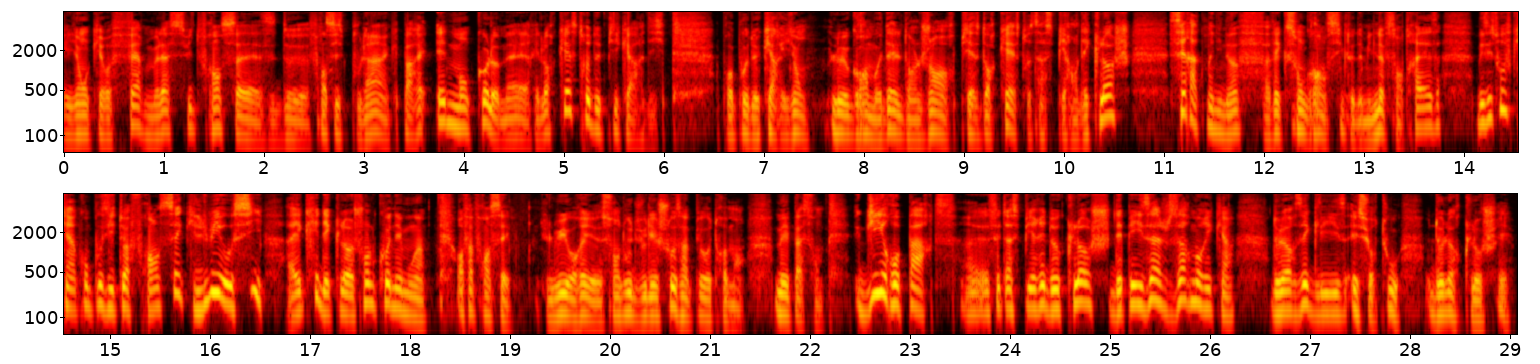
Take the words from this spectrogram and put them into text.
Carillon qui referme la suite française de Francis Poulenc par Edmond Colomer et l'orchestre de Picardie. À propos de Carillon, le grand modèle dans le genre pièce d'orchestre s'inspirant des cloches, c'est Rachmaninoff avec son grand cycle de 1913, mais il trouve qu'il y a un compositeur français qui lui aussi a écrit des cloches, on le connaît moins. Enfin français, lui aurait sans doute vu les choses un peu autrement. Mais passons. Guy Ropart euh, s'est inspiré de cloches des paysages armoricains, de leurs églises et surtout de leurs clochers.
